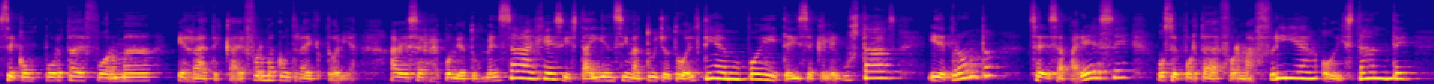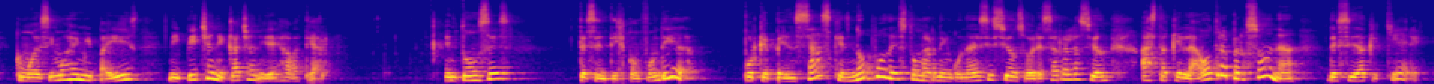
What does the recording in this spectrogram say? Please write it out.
se comporta de forma errática, de forma contradictoria. A veces responde a tus mensajes y está ahí encima tuyo todo el tiempo y te dice que le gustas y de pronto se desaparece o se porta de forma fría o distante. Como decimos en mi país, ni picha, ni cacha, ni deja batear. Entonces te sentís confundida porque pensás que no podés tomar ninguna decisión sobre esa relación hasta que la otra persona decida que quiere.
